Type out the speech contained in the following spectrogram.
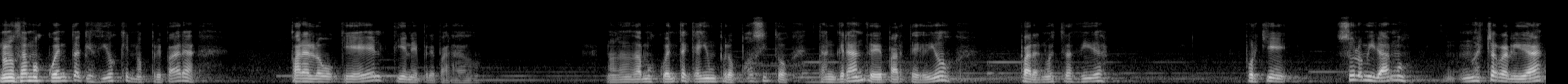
No nos damos cuenta que es Dios quien nos prepara para lo que Él tiene preparado. No nos damos cuenta que hay un propósito tan grande de parte de Dios para nuestras vidas. Porque solo miramos nuestra realidad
